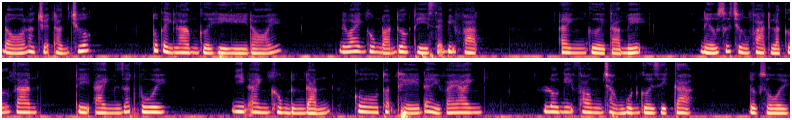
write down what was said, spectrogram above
Đó là chuyện tháng trước. Tô Cảnh Lam cười hì hì nói Nếu anh không đoán được thì sẽ bị phạt. Anh cười tà mị Nếu sự trừng phạt là cưỡng gian Thì anh rất vui. Nhìn anh không đứng đắn Cô thuận thế đẩy vai anh. Lôi Nghị Phong chẳng buồn cười gì cả. Được rồi,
